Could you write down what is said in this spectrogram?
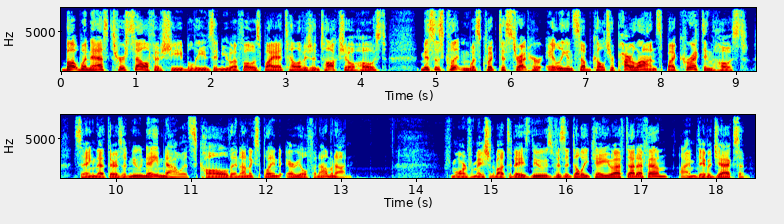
But when asked herself if she believes in UFOs by a television talk show host, Mrs. Clinton was quick to strut her alien subculture parlance by correcting the host, saying that there's a new name now. It's called an unexplained aerial phenomenon. For more information about today's news, visit WKUF.FM. I'm David Jackson.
